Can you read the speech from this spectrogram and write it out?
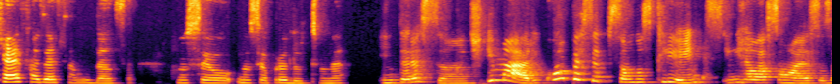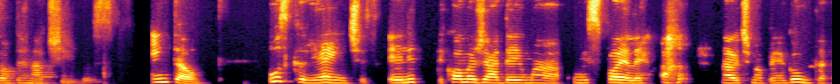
quer fazer essa mudança no seu, no seu produto, né? Interessante. E Mari, qual a percepção dos clientes em relação a essas alternativas? Então, os clientes, ele, como eu já dei uma, um spoiler na última pergunta,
